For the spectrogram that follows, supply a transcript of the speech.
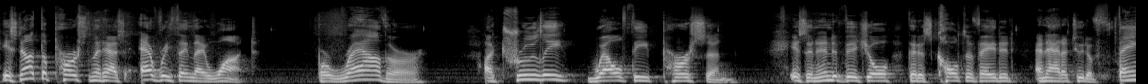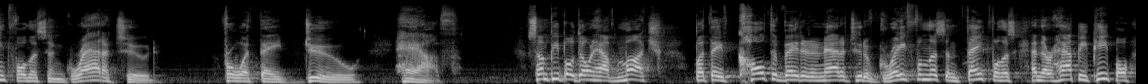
is not the person that has everything they want, but rather a truly wealthy person is an individual that has cultivated an attitude of thankfulness and gratitude for what they do have. Some people don't have much, but they've cultivated an attitude of gratefulness and thankfulness, and they're happy people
